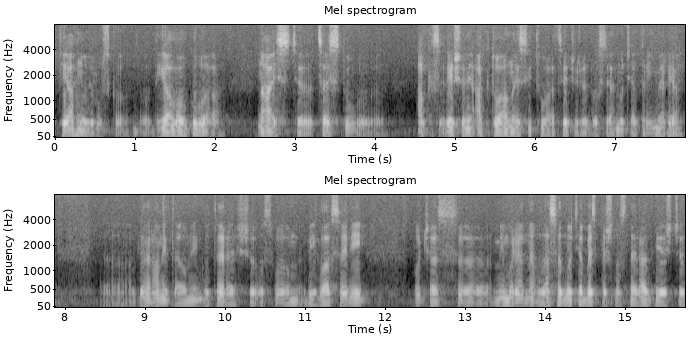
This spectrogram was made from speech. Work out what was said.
vtiahnuť Rusko do dialógu a nájsť cestu riešenia aktuálnej situácie, čiže dosiahnutia prímeria generálny tajomník Guterres vo svojom vyhlásení počas e, mimoriadného zasadnutia Bezpečnostnej rady ešte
